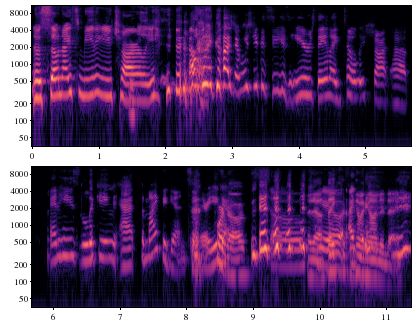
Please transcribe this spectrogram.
It was so nice meeting you, Charlie. oh my gosh, I wish you could see his ears. They like totally shot up. And he's looking at the mic again. So there you Poor go. dog. so I know. cute. Thank you for I- coming on today.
